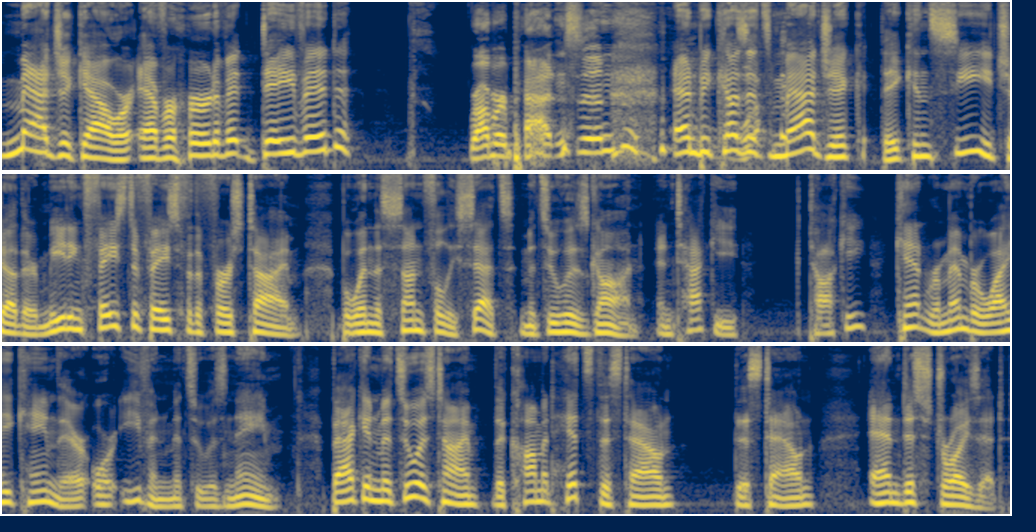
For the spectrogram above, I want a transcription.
magic hour. Ever heard of it, David? Robert Pattinson. And because it's magic, they can see each other, meeting face to face for the first time. But when the sun fully sets, Mitsuha is gone, and Taki, Taki can't remember why he came there or even Mitsuha's name. Back in Mitsuha's time, the comet hits this town, this town, and destroys it.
